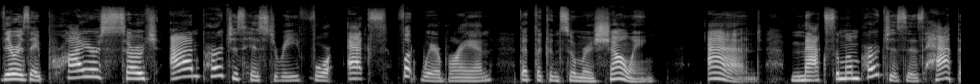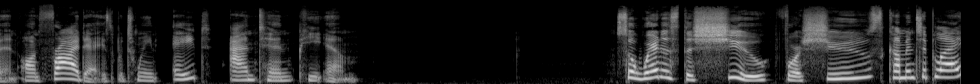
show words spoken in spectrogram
there is a prior search and purchase history for X footwear brand that the consumer is showing, and maximum purchases happen on Fridays between 8 and 10 p.m. So, where does the shoe for shoes come into play?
